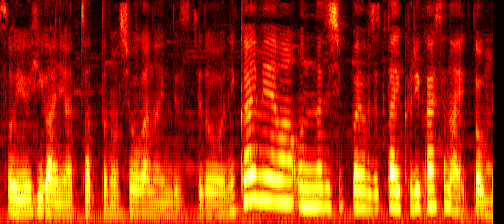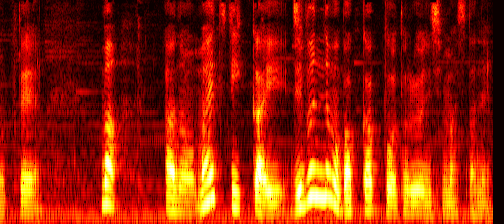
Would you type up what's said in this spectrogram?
そういう被害に遭っちゃったのはしょうがないんですけど2回目は同じ失敗を絶対繰り返さないと思ってまああの毎月1回自分でもバックアップを取るようにしましたね。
